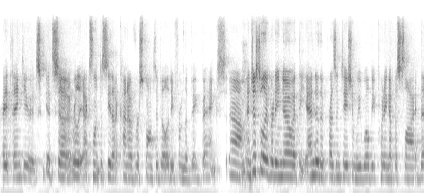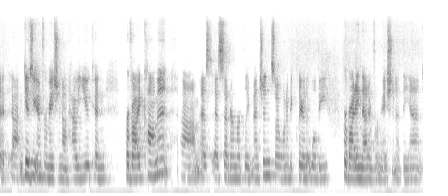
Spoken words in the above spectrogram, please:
Great, thank you. It's it's uh, really excellent to see that kind of responsibility from the big banks. Um, and just to let everybody know, at the end of the presentation, we will be putting up a slide that um, gives you information on how you can provide comment, um, as, as Senator Merkley mentioned. So I want to be clear that we'll be providing that information at the end.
